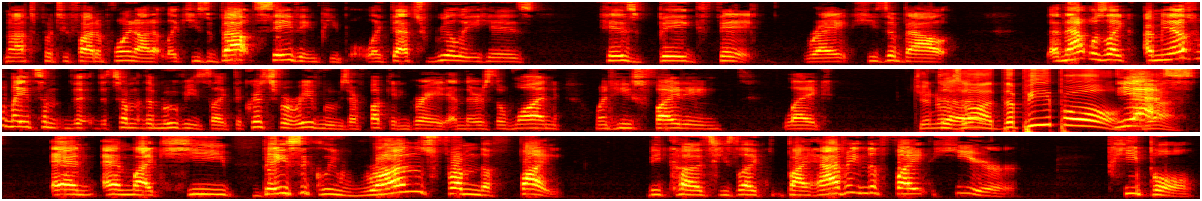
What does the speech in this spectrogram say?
Not to put too fine a point on it, like he's about saving people. Like that's really his his big thing, right? He's about, and that was like, I mean, that's what made some the, some of the movies, like the Christopher Reeve movies, are fucking great. And there's the one when he's fighting, like General the- Zod, the people. Yes. And and like he basically runs from the fight because he's like by having the fight here, people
